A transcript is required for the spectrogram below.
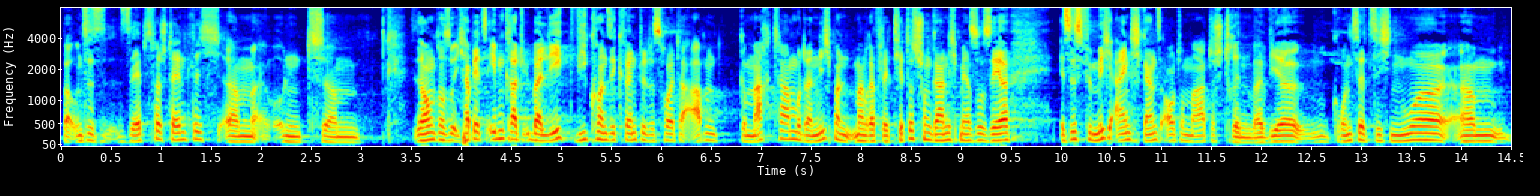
Bei uns ist selbstverständlich ähm, und ähm, Sagen wir mal so, ich habe jetzt eben gerade überlegt, wie konsequent wir das heute Abend gemacht haben oder nicht. Man, man reflektiert das schon gar nicht mehr so sehr. Es ist für mich eigentlich ganz automatisch drin, weil wir grundsätzlich nur ähm,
